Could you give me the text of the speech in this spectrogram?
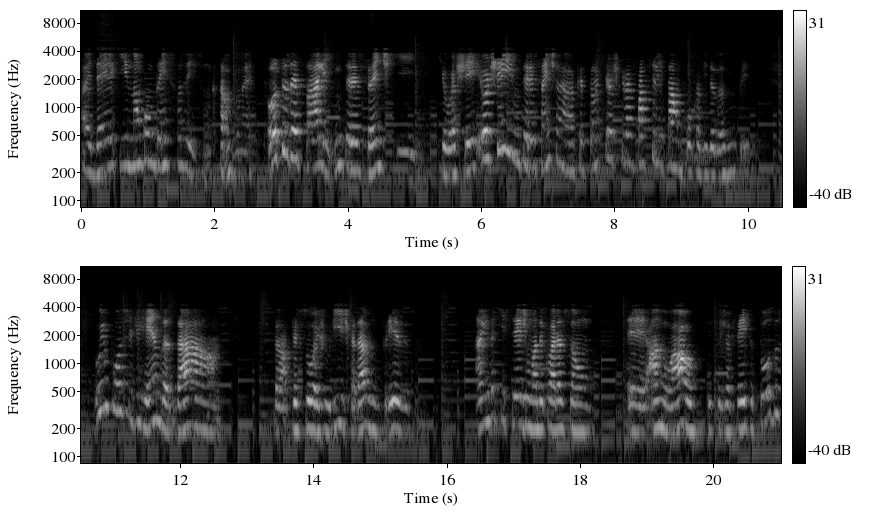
A ideia é que não compense fazer isso, no caso, né? Outro detalhe interessante que, que eu achei, eu achei interessante a questão é que eu acho que vai facilitar um pouco a vida das empresas. O imposto de renda da, da pessoa jurídica, das empresas, ainda que seja uma declaração é, anual, que seja feita todos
